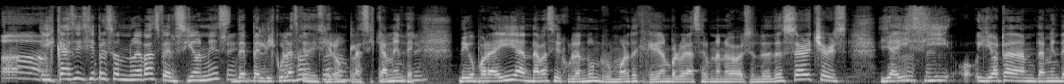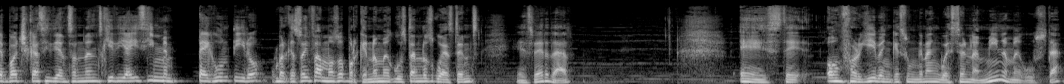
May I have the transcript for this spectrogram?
ah, Y casi siempre son nuevas versiones de películas Ajá, que se hicieron clásicamente. Digo, por ahí andaba circulando un rumor de que querían volver a hacer una nueva versión de The Searchers. Y ahí Ah, sí, y otra también de Butch Cassidy and Sundance Kid. Y ahí sí me pegó un tiro, porque soy famoso porque no me gustan los westerns. Es verdad. Este, Unforgiven, que es un gran western, a mí no me gusta,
